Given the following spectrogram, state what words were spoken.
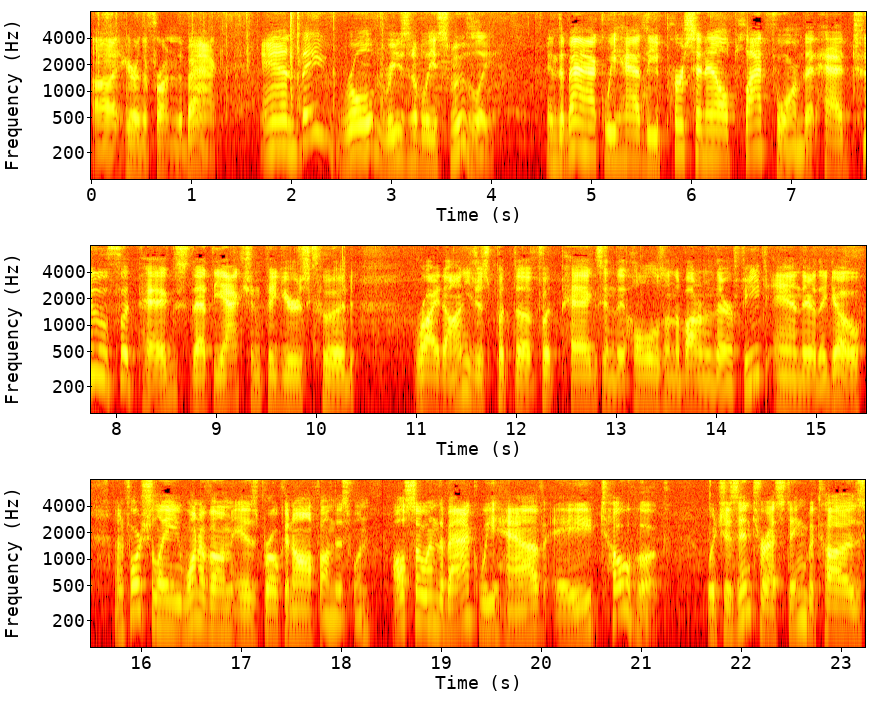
uh, here in the front and the back and they rolled reasonably smoothly. In the back, we had the personnel platform that had two foot pegs that the action figures could ride on. You just put the foot pegs in the holes on the bottom of their feet, and there they go. Unfortunately, one of them is broken off on this one. Also in the back, we have a tow hook, which is interesting because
